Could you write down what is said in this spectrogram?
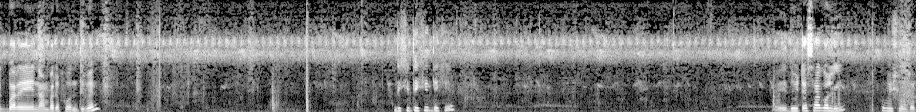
একবারে নাম্বারে ফোন দিবেন। দেখি দেখি দেখি। এই দুইটা ছাগলই খুবই সুন্দর।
